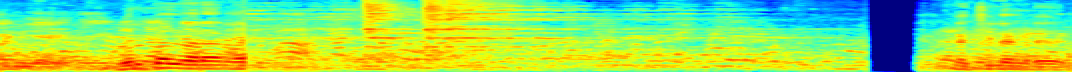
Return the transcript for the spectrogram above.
குருக்கள் வரார் கட்சியெலாம் கிடையாது.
